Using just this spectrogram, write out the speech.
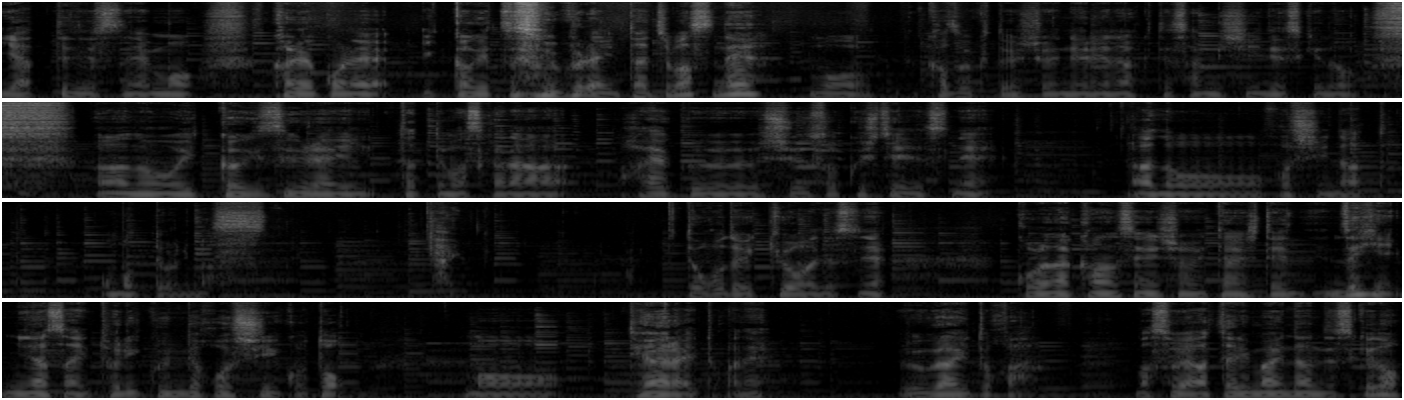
やってですねもうかれこれ1ヶ月ぐらい経ちますね。もう家族と一緒に寝れなくて寂しいですけどあの1ヶ月ぐらい経ってますから早く収束してですねあの欲しいなと思っております。はい。ということで今日はですねコロナ感染症に対して是非皆さんに取り組んでほしいこともう手洗いとかねうがいとかまあそういう当たり前なんですけど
